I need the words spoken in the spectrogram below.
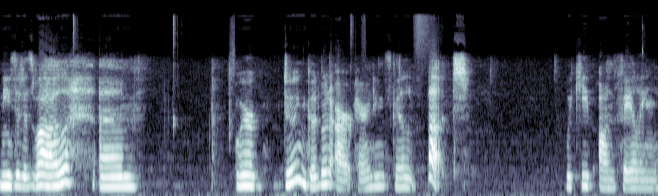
needs it as well. Um we're doing good with our parenting skill, but we keep on failing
